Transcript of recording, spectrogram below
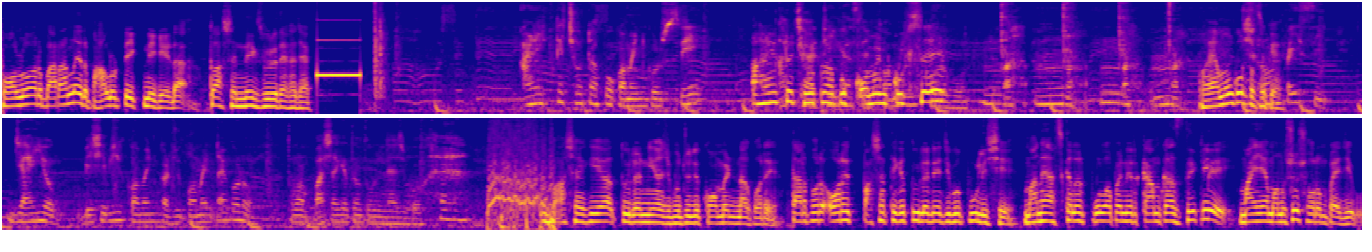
ফলোয়ার বাড়ানোর ভালো টেকনিক এটা। তো আসেন নেক্সট ভিডিও দেখা যাক। আরেকটা ছোট আপু কমেন্ট করছে। আর একটা আচ্ছা, ছোট আপু কমেন্ট করছে। এমন করতেছে কে? পাইছি। যাই হোক বেশি বেশি কমেন্ট করছ কমেন্ট না করো তোমার বাসাকে তো তুলে নিয়ে আসব। বাসায় গিয়া তুলে নিয়ে আসব যদি কমেন্ট না করে। তারপরে ওরে বাসা থেকে তুলে নিয়ে যাব পুলিশে। মানে আজকালের পোলাপাইনের কাম কাজ দেখলে মাইয়া মানুষও সরম পাই যাব।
